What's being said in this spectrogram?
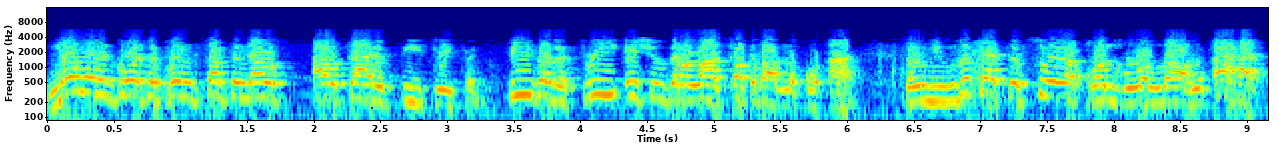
No one is going to bring something else outside of these three things. These are the three issues that Allah talk about in the Quran. So when you look at the surah, قُلْ هُوَ اللَّهُ أَحَدٌ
